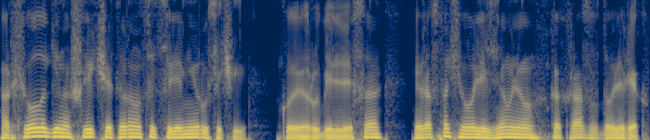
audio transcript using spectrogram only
археологи нашли 14 селений русичей, кое рубили леса и распахивали землю как раз вдоль рек.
